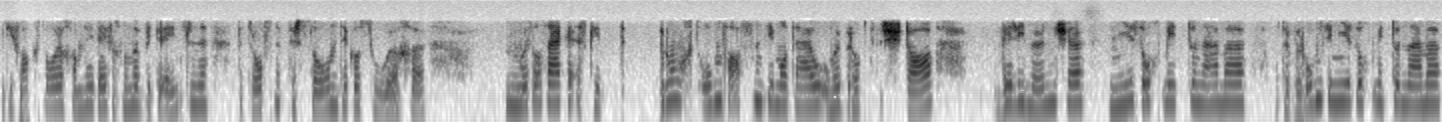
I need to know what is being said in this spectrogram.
Und die Faktoren kann man nicht einfach nur bei der einzelnen betroffenen Person suchen. Man muss auch sagen, es gibt braucht umfassende Modelle, um überhaupt zu verstehen, welche Menschen nie Suchtmittel nehmen oder warum sie nie Suchtmittel nehmen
